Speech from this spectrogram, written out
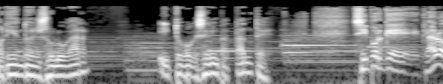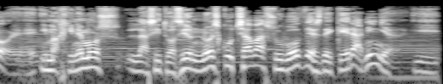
poniendo en su lugar y tuvo que ser impactante. Sí, porque, claro, eh, imaginemos la situación. No escuchaba su voz desde que era niña y,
